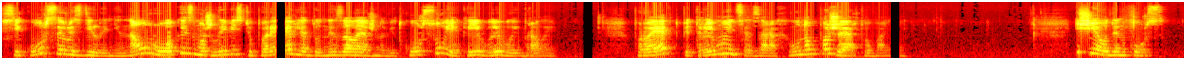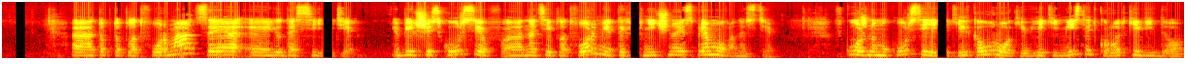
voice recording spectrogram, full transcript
Всі курси розділені на уроки з можливістю перегляду незалежно від курсу, який ви вибрали. Проект підтримується за рахунок пожертвувань. І ще один курс. Е, Тобто платформа це е, Udacity. Більшість курсів е, на цій платформі технічної спрямованості. В кожному курсі є кілька уроків, які містять короткі відео.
